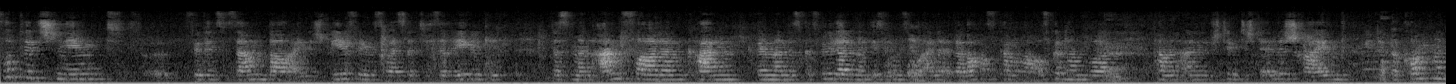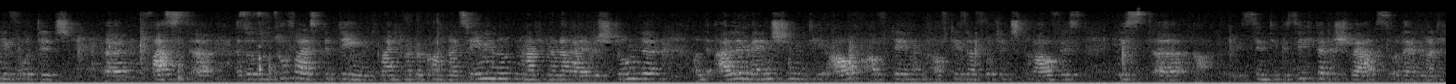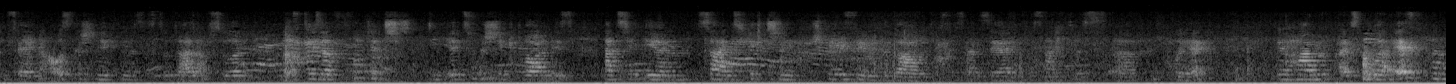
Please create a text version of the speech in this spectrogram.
Footage nimmt äh, für den Zusammenbau eines Spielfilms, weil es halt diese Regel gibt, dass man anfordern kann, wenn man das Gefühl hat, man ist in so einer Überwachungskamera aufgenommen worden, kann man an eine bestimmte Stelle schreiben, bekommt man die Footage äh, fast, äh, also so zufallsbedingt. Manchmal bekommt man zehn Minuten, manchmal eine halbe Stunde und alle Menschen, die auch auf, den, auf dieser Footage drauf ist, ist äh, sind die Gesichter geschwärzt oder in manchen Fällen ausgeschnitten. Das ist total absurd. Und auf dieser Footage, die ihr zugeschickt worden ist, hat sie ihren Science-Fiction-Spielfilm gebaut. Das ist ein sehr interessantes äh, Projekt. Wir haben als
